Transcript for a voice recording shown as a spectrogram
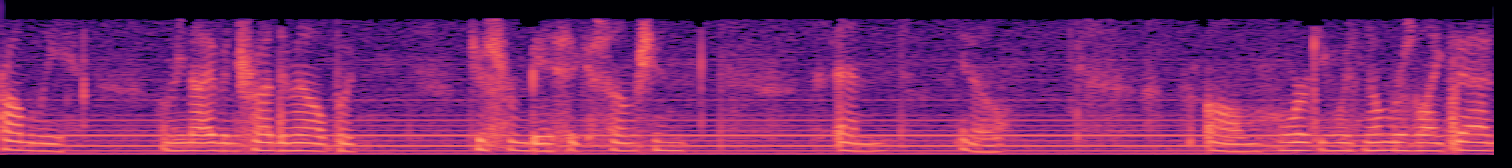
probably, I mean, I haven't tried them out, but just from basic assumption and, you know, um, working with numbers like that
